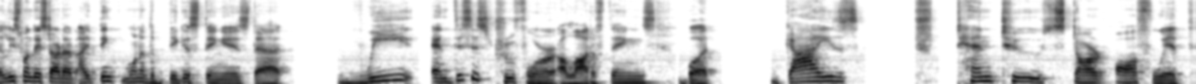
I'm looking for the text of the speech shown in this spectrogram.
At least when they start out, I think one of the biggest thing is that we and this is true for a lot of things, but guys t- tend to start off with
